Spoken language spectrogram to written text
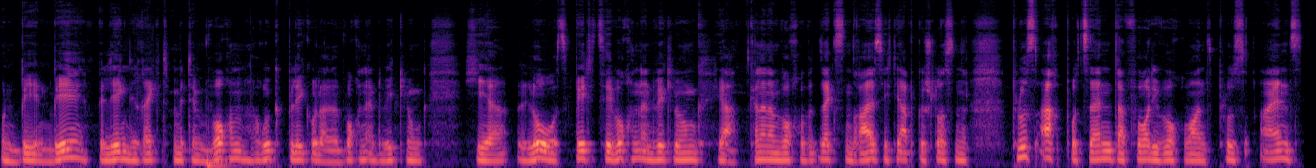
und BNB. Wir legen direkt mit dem Wochenrückblick oder der Wochenentwicklung hier los. BTC-Wochenentwicklung, ja, Kalenderwoche 36, die abgeschlossene, plus 8%. Davor die Woche waren es plus 1.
